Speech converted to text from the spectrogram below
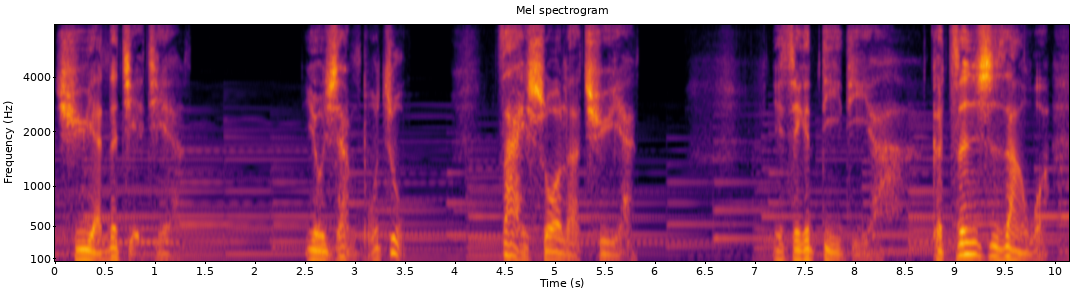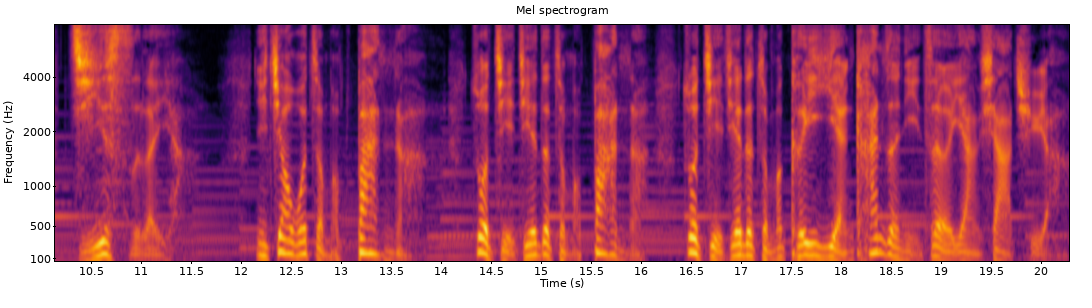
屈原的姐姐，又忍不住再说了屈原：“你这个弟弟呀，可真是让我急死了呀！”你叫我怎么办呢？做姐姐的怎么办呢？做姐姐的怎么可以眼看着你这样下去啊？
